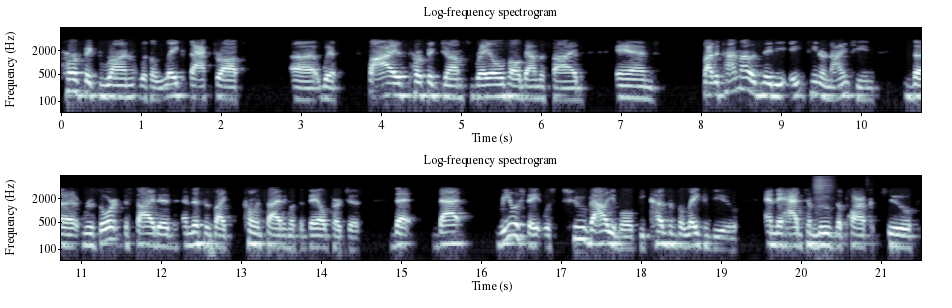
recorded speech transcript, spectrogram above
perfect run with a lake backdrop, uh, with five perfect jumps, rails all down the side, and by the time I was maybe 18 or 19, the resort decided, and this is like coinciding with the Vail purchase, that that real estate was too valuable because of the lake view, and they had to move the park to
